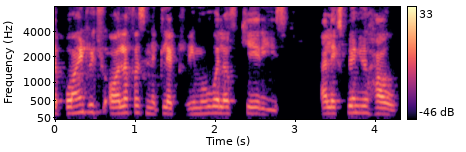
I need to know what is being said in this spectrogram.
the point which all of us neglect removal of caries. I'll explain you how.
